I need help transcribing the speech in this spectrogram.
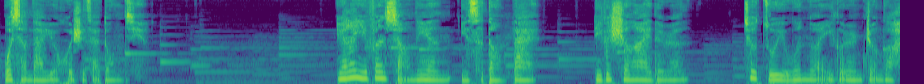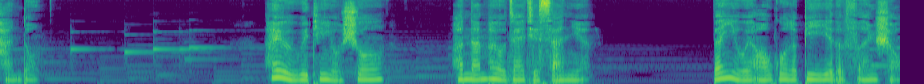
我想大约会是在冬季。原来一份想念，一次等待，一个深爱的人，就足以温暖一个人整个寒冬。还有一位听友说，和男朋友在一起三年，本以为熬过了毕业的分手，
